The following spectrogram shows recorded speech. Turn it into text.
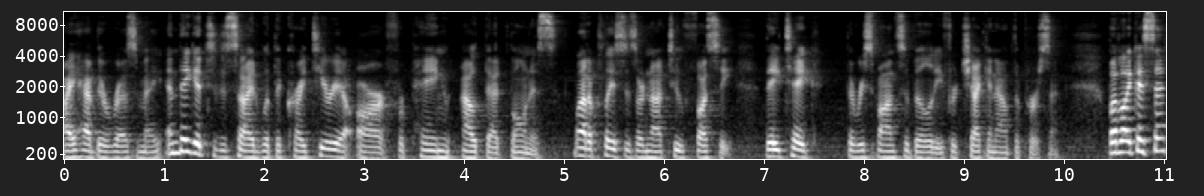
I have their resume, and they get to decide what the criteria are for paying out that bonus. A lot of places are not too fussy. They take the responsibility for checking out the person. But like I said,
